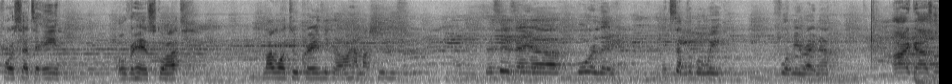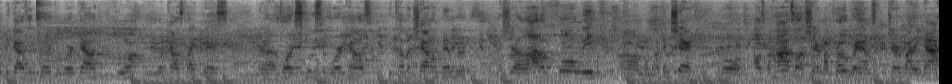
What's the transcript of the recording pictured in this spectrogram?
Four sets of eight overhead squats. I'm not going too crazy because I don't have my shoes. This is a uh, more than acceptable weight for me right now. All right, guys, hope you guys enjoyed the workout. If you want workouts like this, uh, more exclusive workouts, become a channel member. I share a lot of full week. Um, I've been sharing, well, I was behind, so I shared my programs, which everybody got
